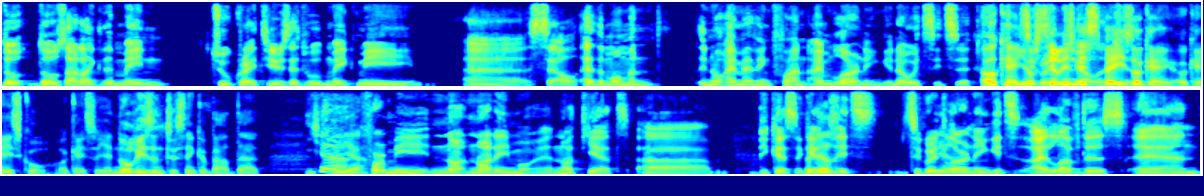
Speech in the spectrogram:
th- those are like the main two criteria that will make me uh, sell. At the moment, you know, I'm having fun. I'm learning. You know, it's it's a, okay. It's you're still in this phase. You know? Okay, okay, it's cool. Okay, so yeah, no reason to think about that. Yeah, yeah, for me, not not anymore, not yet. Uh, because again, it's it's a great yeah. learning. It's I love this, and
